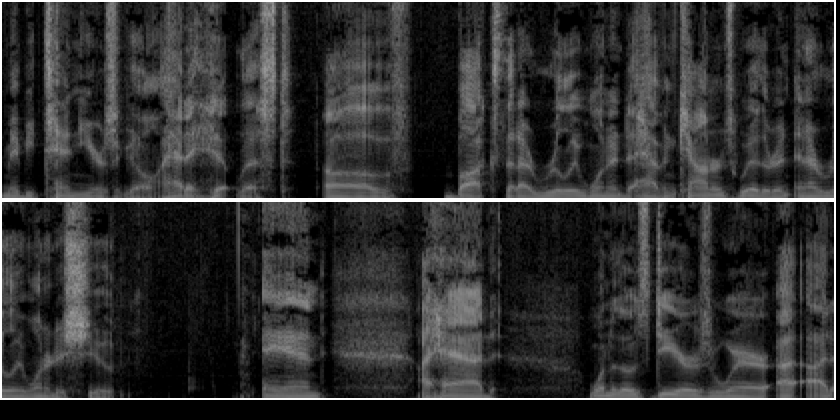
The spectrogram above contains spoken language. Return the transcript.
maybe ten years ago. I had a hit list of bucks that I really wanted to have encounters with, and I really wanted to shoot. And I had one of those deers where I, I,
